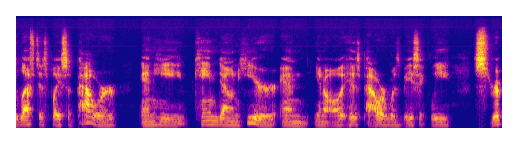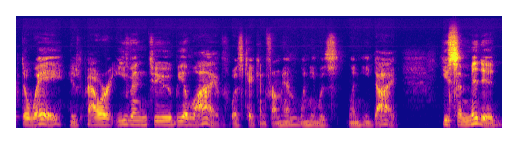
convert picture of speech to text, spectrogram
left his place of power and he came down here, and you know, his power was basically stripped away his power even to be alive was taken from him when he was when he died he submitted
